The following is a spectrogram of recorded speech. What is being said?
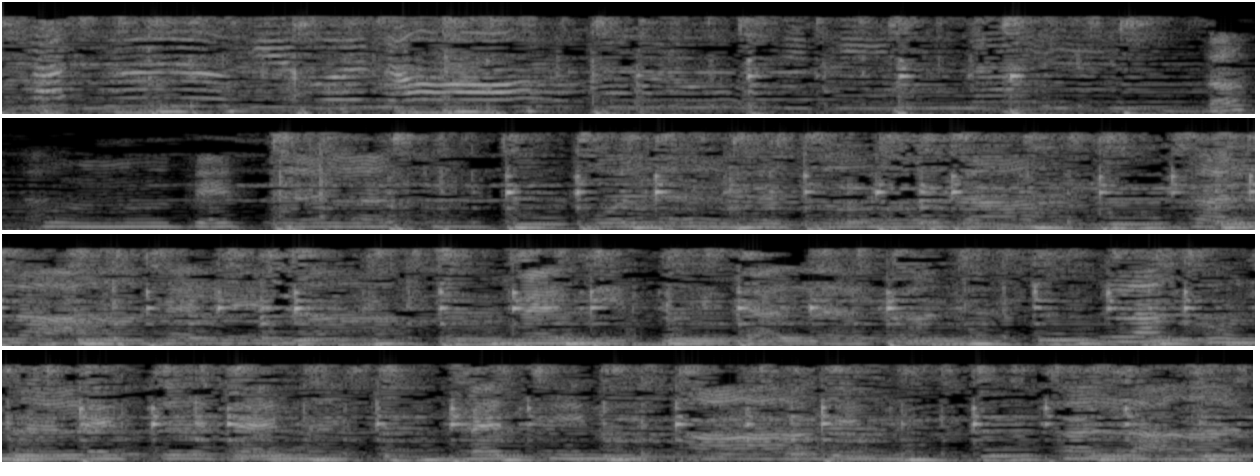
සතර ගෙවනා තුරු සිටින්නයි. දකුණු දෙසලක් පොළව සෝදා කලා සිත දැන වැසින් ආවෙ කලාත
